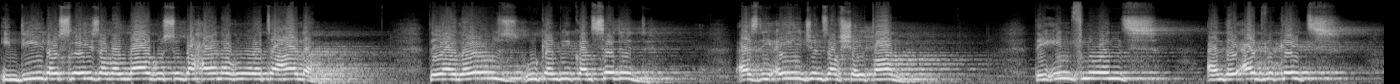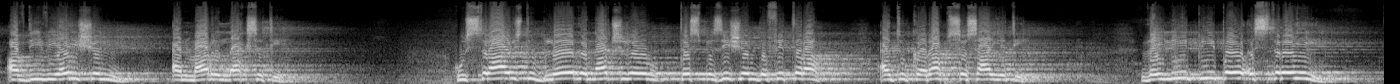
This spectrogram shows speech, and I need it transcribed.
Indeed, O slaves of Allah subhanahu wa ta'ala, they are those who can be considered as the agents of shaitan. They influence and they advocates of deviation and moral laxity. Who strives to blur the natural disposition, the fitrah, and to corrupt society. They lead people astray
